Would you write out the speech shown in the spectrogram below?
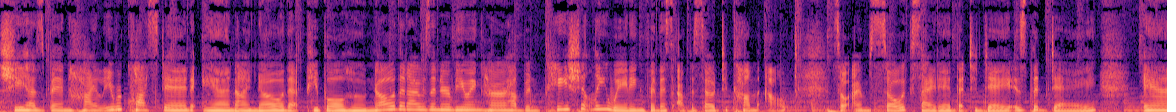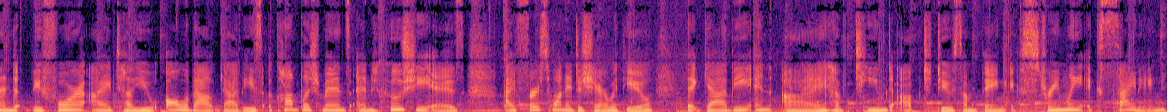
She has been highly requested, and I know that people who know that I was interviewing her have been patiently waiting for this episode to come out. So I'm so excited that today is the day. And before I tell you all about Gabby's accomplishments and who she is, I first wanted to share with you that Gabby and I have teamed up to do something extremely exciting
